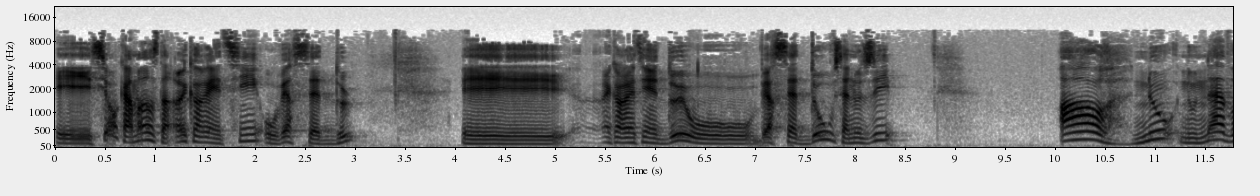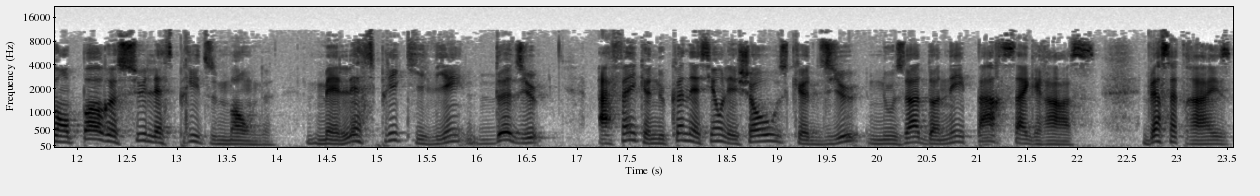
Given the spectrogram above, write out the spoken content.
Et si on commence dans 1 Corinthiens au verset 2, et 1 Corinthiens 2 au verset 12, ça nous dit, Or, nous, nous n'avons pas reçu l'Esprit du monde, mais l'Esprit qui vient de Dieu, afin que nous connaissions les choses que Dieu nous a données par sa grâce. Verset 13.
